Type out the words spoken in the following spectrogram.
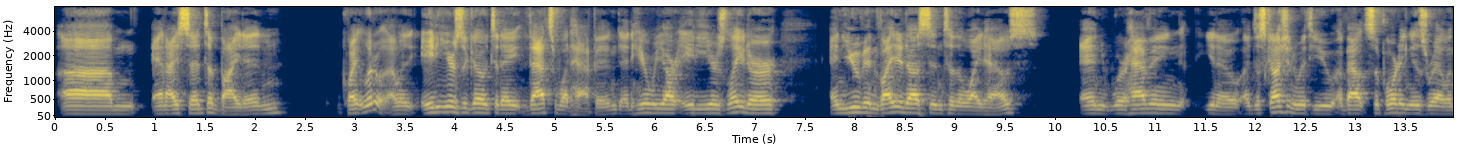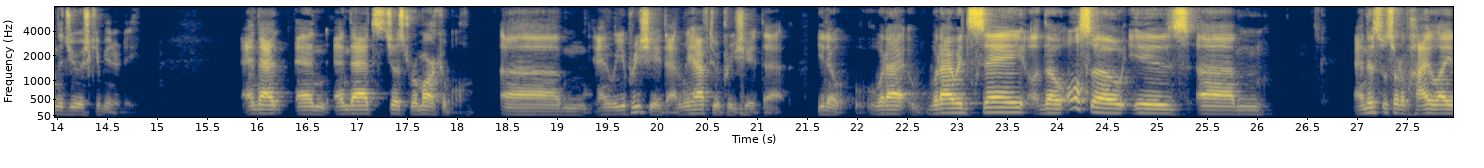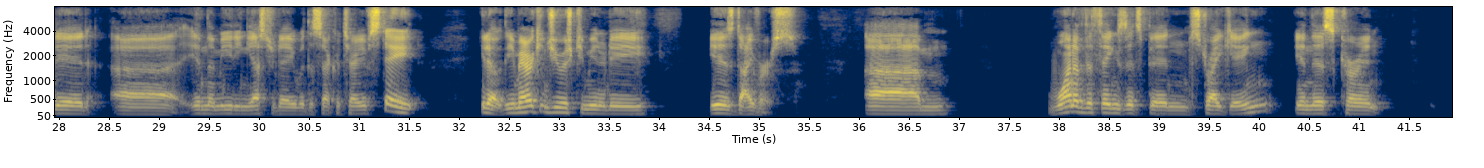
Um, and I said to Biden, quite literally. I mean, 80 years ago today, that's what happened. And here we are 80 years later, and you've invited us into the White House, and we're having, you know, a discussion with you about supporting Israel and the Jewish community. And that and and that's just remarkable. Um, and we appreciate that. And we have to appreciate that. You know, what I what I would say though also is um, and this was sort of highlighted uh, in the meeting yesterday with the Secretary of State you know, the American Jewish community is diverse. Um, one of the things that's been striking in this current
